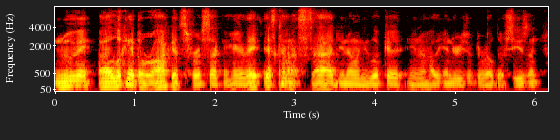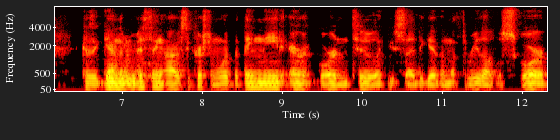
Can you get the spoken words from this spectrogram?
Moving, uh, looking at the Rockets for a second here, they it's kind of sad, you know, when you look at you know how the injuries have derailed their season. Because again, mm-hmm. they're missing obviously Christian Wood, but they need Eric Gordon too, like you said, to give them a three level score,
